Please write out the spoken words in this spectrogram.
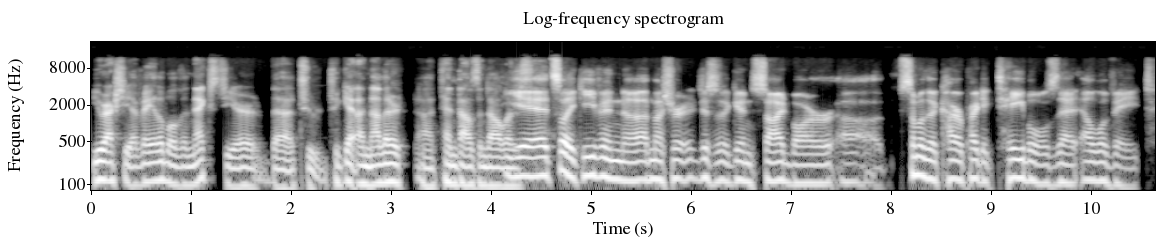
you're actually available the next year the, to to get another uh, ten thousand dollars. Yeah, it's like even uh, I'm not sure. Just again, sidebar. Uh, some of the chiropractic tables that elevate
